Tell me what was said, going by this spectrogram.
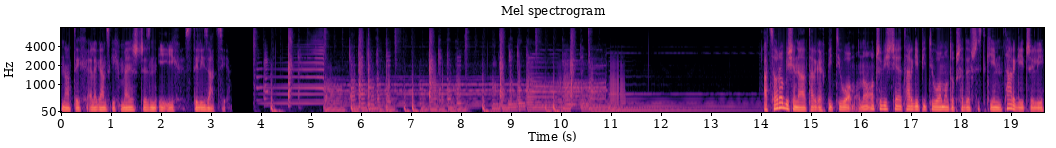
na tych eleganckich mężczyzn i ich stylizację. A co robi się na targach Pitiuomo? No oczywiście targi Pitiuomo to przede wszystkim targi, czyli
